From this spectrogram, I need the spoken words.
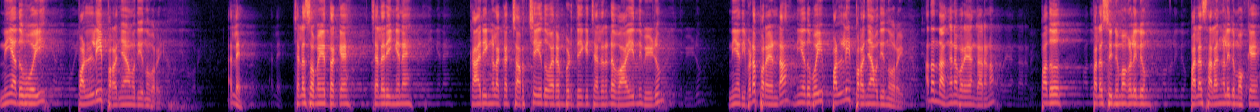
നീ അത് പോയി പള്ളി പറഞ്ഞാൽ മതി എന്ന് പറയും. അല്ലേ? ചില സമയത്തൊക്കെ ചിലരിങ്ങനെ കാര്യങ്ങളൊക്കെ ചർച്ച ചെയ്ത് വരുമ്പോഴത്തേക്ക് ചിലരുടെ വായിൽ നിന്ന് വീഴും. നീ അത് ഇവിടെ പറയണ്ട. നീ അത് പോയി പള്ളി പറഞ്ഞാൽ മതി എന്ന് പറയും. അതെന്താ അങ്ങനെ പറയാൻ കാരണം? അപ്പം അത് പല സിനിമകളിലും പല സ്ഥലങ്ങളിലുമൊക്കെ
